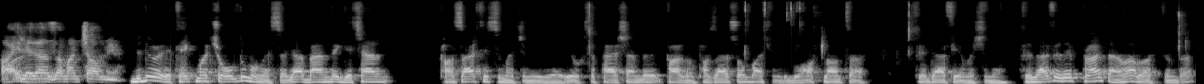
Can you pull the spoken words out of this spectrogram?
Aileden zaman çalmıyor. Bir de öyle tek maç oldu mu mesela? Ben de geçen pazartesi maçı mıydı? Yoksa perşembe pardon pazar son maç mıydı? Bu Atlanta Philadelphia maçını. Philadelphia'da prime time ama baktığımda.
